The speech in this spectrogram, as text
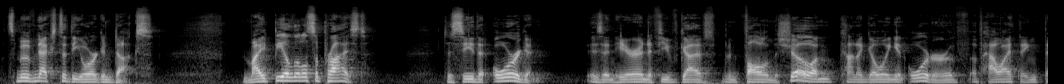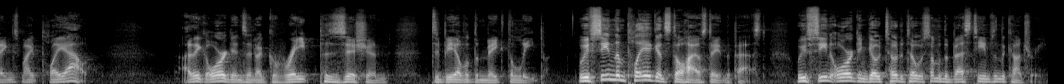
Let's move next to the Oregon Ducks. Might be a little surprised to see that Oregon is in here. And if you've guys been following the show, I'm kind of going in order of, of how I think things might play out. I think Oregon's in a great position to be able to make the leap. We've seen them play against Ohio State in the past. We've seen Oregon go toe to toe with some of the best teams in the country.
